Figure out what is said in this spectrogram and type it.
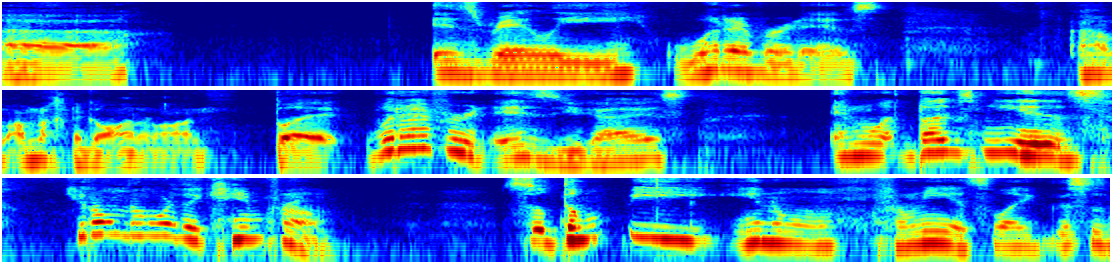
uh, Israeli, whatever it is. Um, I'm not going to go on and on. But whatever it is, you guys, and what bugs me is you don't know where they came from. So don't be, you know, for me, it's like this is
